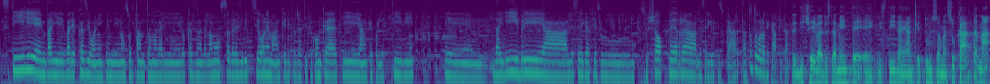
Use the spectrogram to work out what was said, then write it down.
stili e in vari- varie occasioni, quindi non soltanto magari l'occasione della mostra, dell'esibizione, ma anche di progetti più concreti, anche collettivi, e dai libri alle serigrafie su, su shopper, alle serigrafie su carta, tutto quello che capita. Diceva giustamente eh, Cristina e anche tu insomma su carta, ma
